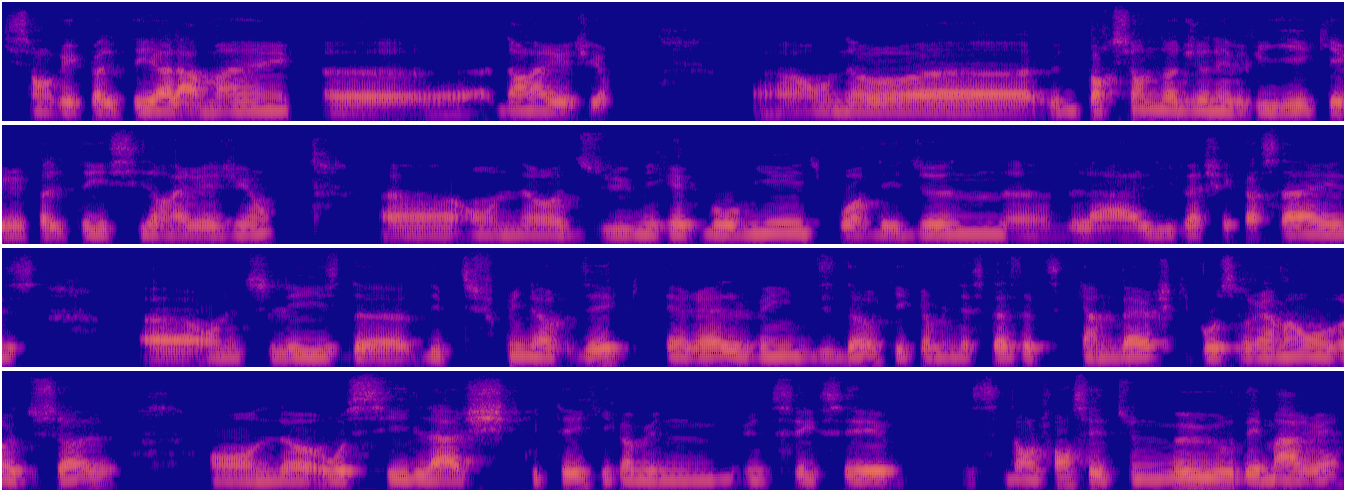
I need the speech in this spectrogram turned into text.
qui sont récoltés à la main euh, dans la région. Euh, on a une portion de notre genévrier qui est récoltée ici dans la région. on a du Miric Baumier, du poivre des dunes, de la livèche écossaise, on utilise des petits fruits nordiques, RL Vindida, qui est comme une espèce de petite canneberge qui pousse vraiment au ras du sol. On a aussi la chicoutée, qui est comme une, dans le fond, c'est une mûre des marais.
